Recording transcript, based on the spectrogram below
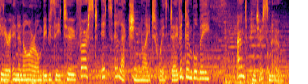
Gear in an hour on BBC Two. First, it's election night with David Dimbleby and Peter Snow.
